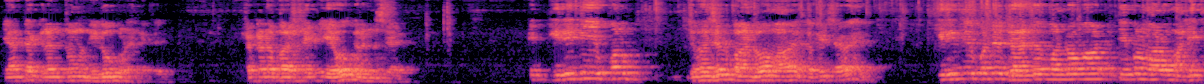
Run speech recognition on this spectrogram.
ત્યાં ત્યાં ગ્રંથોનું નિરૂપણ એને કર્યું. શકડ ભાષા એક એવો ગ્રંથ છે કે ગિરિની ઉપર જહાજર બાંધવામાં આવે, કપિલ સાહેબ, ગિરિની ઉપર જે જહાજર બાંધવામાં આવે તે પણ મારો માલિક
